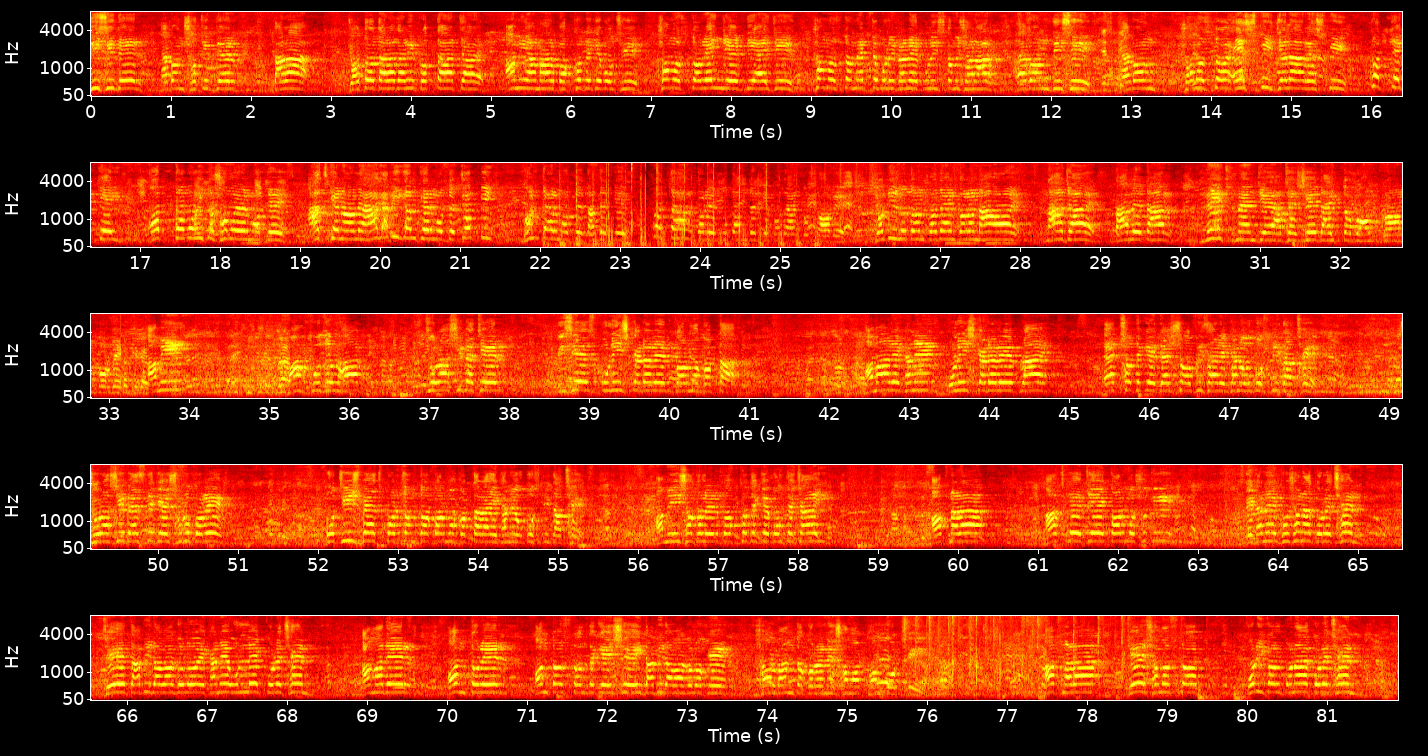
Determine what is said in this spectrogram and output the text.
ডিসিদের এবং সচিবদের, তারা যত তাড়াতাড়ি প্রত্যাহার চায়, আমি আমার পক্ষ থেকে বলছি, সমস্ত রেঞ্জের ডিআইজি সমস্ত মেট্রোপলিটনের পুলিশ কমিশনার এবং ডিসি এবং সমস্ত এসপি জেলার এসপি প্রত্যেককেই অব্যবহিত সময়ের মধ্যে, আজকে না হলে আগামীকালকের মধ্যে, চব্বিশ ঘণ্টার মধ্যে তাদেরকে প্রত্যাহার করে নূতনদেরকে প্রদান করতে হবে। যদি নূতন প্রদান করা না হয় না যায়, তাহলে তার নেক্সট ম্যান যে আছে, সে দায়িত্ব গ্রহণ গ্রহণ করবে। আমি মাহফুজুল হক চুরাশি ব্যাচের বিশেষ পুলিশ ক্যাডারের কর্মকর্তা। আমার এখানে পুলিশ ক্যাডারের প্রায় একশো থেকে দেড়শো অফিসার এখানে উপস্থিত আছে। চুরাশি ব্যাচ থেকে শুরু করে পঁচিশ ব্যাচ পর্যন্ত কর্মকর্তারা এখানে উপস্থিত আছে। আমি সকলের পক্ষ থেকে বলতে চাই, আপনারা আজকে যে কর্মসূচি এখানে ঘোষণা করেছেন, যে দাবি দাওয়াগুলো এখানে উল্লেখ করেছেন, আমাদের অন্তরের অন্তঃস্থল থেকে সেই দাবি দাওয়াগুলোকে সর্বান্তকরণে সমর্থন করছি। আপনারা যে সমস্ত পরিকল্পনা করেছেন,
